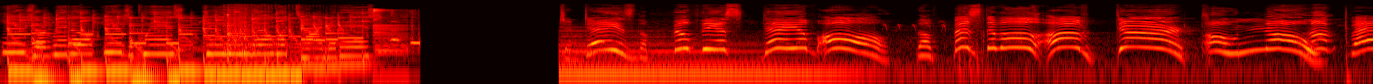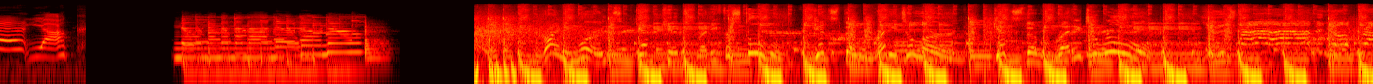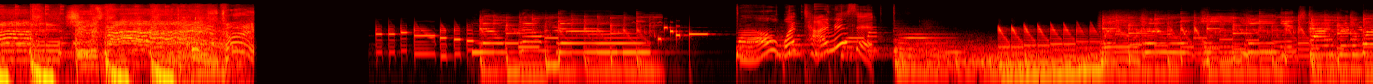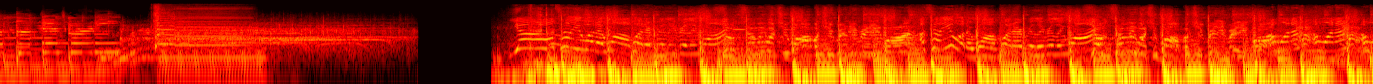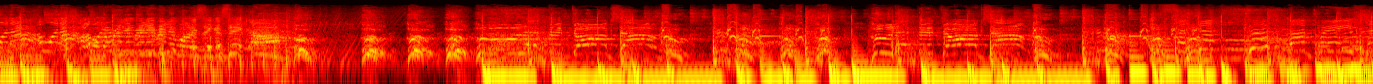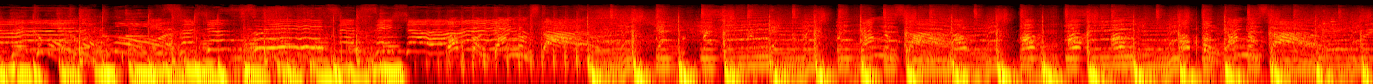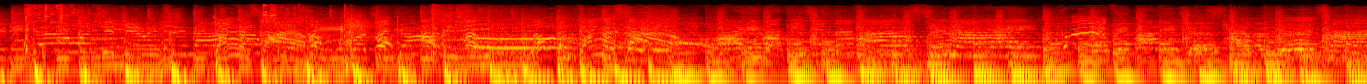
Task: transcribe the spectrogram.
Here's a riddle, here's a quiz. Do you know what time it is? Today is the filthiest day of all the Festival of Dirt! Oh no! Not fair! Yuck. No, no, no, no, no, no, no, no. Rhyming words get kids ready for school. Gets them ready to learn. Gets them ready to rule. What time is it? good time.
